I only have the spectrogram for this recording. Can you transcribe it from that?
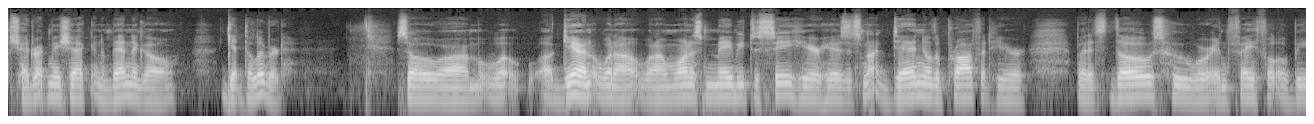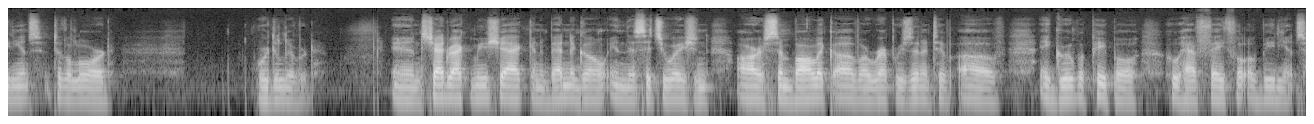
Shadrach, Meshach, and Abednego, get delivered. So um, what, again, what I, what I want us maybe to see here is it's not Daniel the prophet here, but it's those who were in faithful obedience to the Lord were delivered. And Shadrach, Meshach, and Abednego in this situation are symbolic of or representative of a group of people who have faithful obedience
